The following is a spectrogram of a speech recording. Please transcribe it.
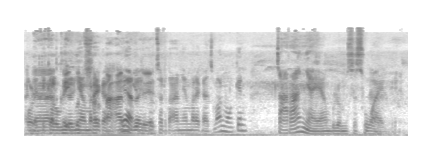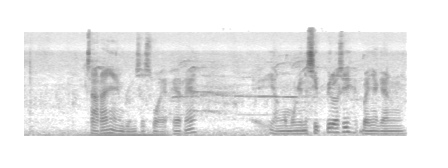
Ada political will-nya mereka Iya, gitu ya. keikutsertaannya mereka cuman mungkin caranya yang belum sesuai Nah. caranya yang belum sesuai akhirnya yang ngomongin sipil sih banyak yang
